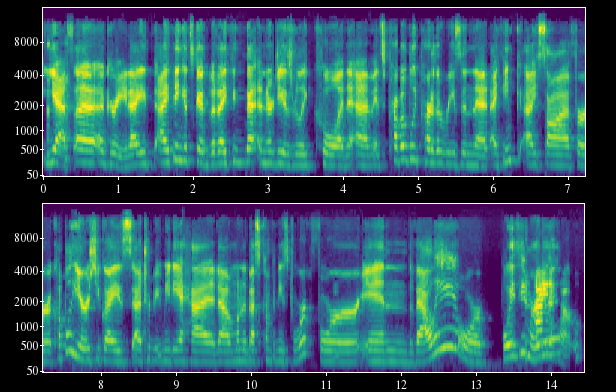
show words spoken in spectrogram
yes, uh, agreed. I, I think it's good, but I think that energy is really cool. And um, it's probably part of the reason that I think I saw for a couple years, you guys, uh, Tribute Media had um, one of the best companies to work for in the Valley or Boise, Meridian. Idaho.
